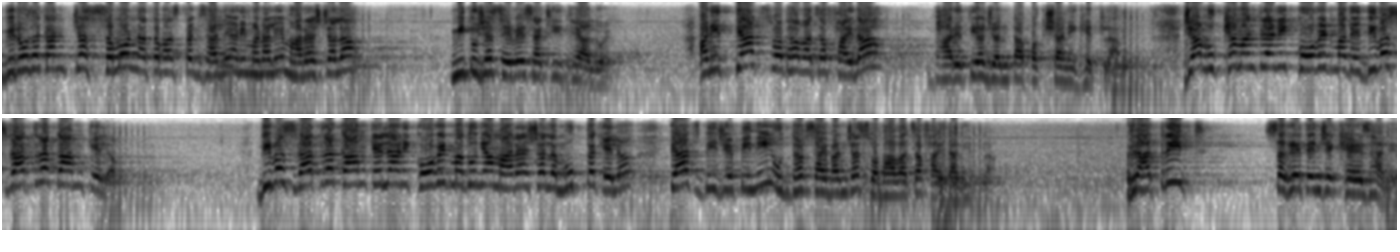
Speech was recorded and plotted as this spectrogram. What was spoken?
विरोधकांच्या समोर नतमस्तक झाले आणि म्हणाले महाराष्ट्राला मी तुझ्या सेवेसाठी इथे आलो आहे आणि त्याच स्वभावाचा फायदा भारतीय जनता पक्षाने घेतला. ज्या मुख्यमंत्र्यांनी कोविडमध्ये दिवस रात्र काम केलं दिवस रात्र काम केलं आणि कोविड मधून या महाराष्ट्राला मुक्त केलं त्याच बीजेपीनी उद्धव साहेबांच्या स्वभावाचा फायदा घेतला. रात्रीत सगळे त्यांचे खेळ झाले.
